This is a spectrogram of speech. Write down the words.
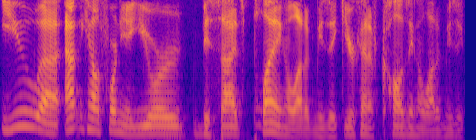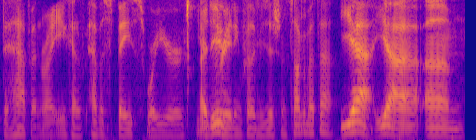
you uh, out in California, you're Mm-hmm. besides playing a lot of music, you're kind of causing a lot of music to happen, right? You kind of have a space where you're, you're creating for the musicians. Talk about that. yeah, yeah. Um,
